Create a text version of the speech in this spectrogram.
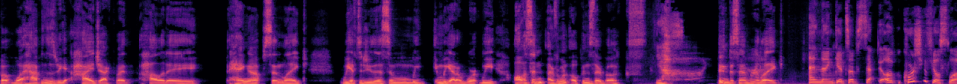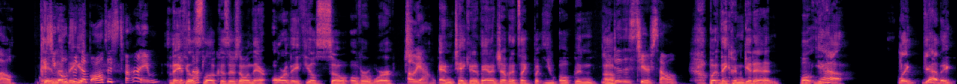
But what happens is we get hijacked by holiday hangups and like, we have to do this and we, and we got to work. We, all of a sudden, everyone opens their books yeah. in December. Like, And then gets upset. Of course, you feel slow because you opened get- up all this time. they It's feel not- slow because there's no one there, or they feel so overworked Oh yeah, and taken advantage of. And it's like, but you opened you up did this to yourself. but they couldn't get in. Well, yeah. Like, yeah, they,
